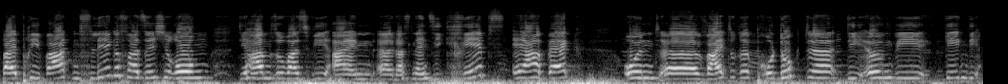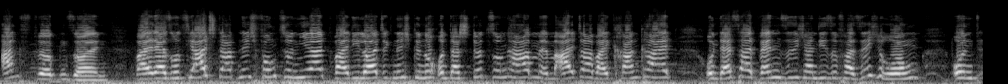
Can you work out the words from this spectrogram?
bei privaten Pflegeversicherungen. Die haben sowas wie ein, äh, das nennen sie Krebs-Airbag und äh, weitere Produkte, die irgendwie gegen die Angst wirken sollen. Weil der Sozialstaat nicht funktioniert, weil die Leute nicht genug Unterstützung haben im Alter bei Krankheit und deshalb wenden sie sich an diese Versicherung und äh,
